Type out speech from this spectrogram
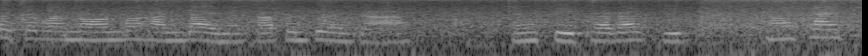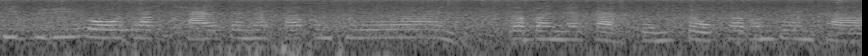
ยจะมานอนบ่หันใดนะคะเพื่อนๆจ้ะยังติดภารกิจมาถ่ายคลิปวิดีโอทักทายกันนะคะเพื่อนๆกับบรรยากาศฝนตกค่ะเพื่อนๆค่ะ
